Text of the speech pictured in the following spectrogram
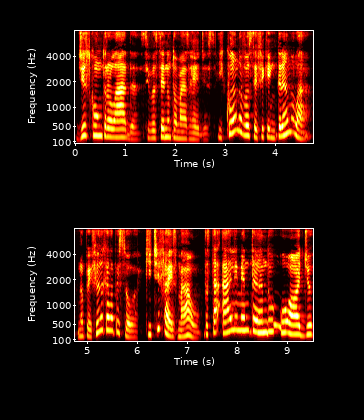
descontrolada, se você não tomar as rédeas. E quando você fica entrando lá, no perfil daquela pessoa que te faz mal, você está alimentando o ódio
